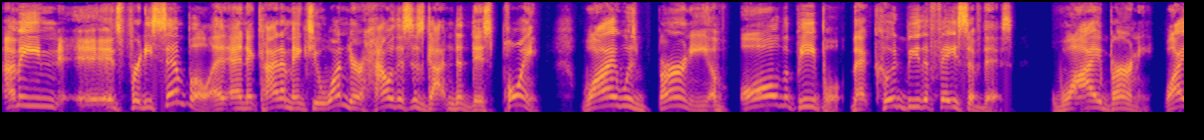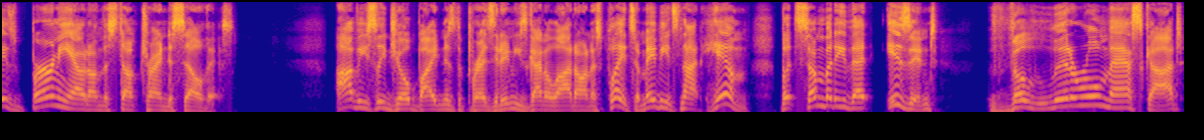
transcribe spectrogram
I mean, it's pretty simple. And, and it kind of makes you wonder how this has gotten to this point. Why was Bernie, of all the people that could be the face of this, why Bernie? Why is Bernie out on the stump trying to sell this? Obviously, Joe Biden is the president. He's got a lot on his plate. So maybe it's not him, but somebody that isn't the literal mascot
